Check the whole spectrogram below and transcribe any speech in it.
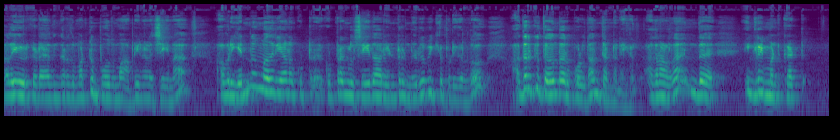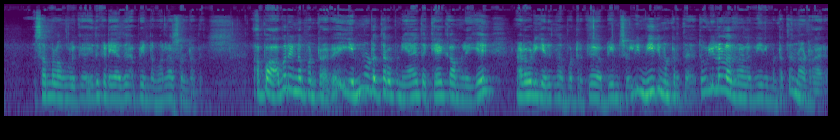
பதவி உயர்வு கிடையாதுங்கிறது மட்டும் போதுமா அப்படின்னு நினச்சிங்கன்னா அவர் என்ன மாதிரியான குற்ற குற்றங்கள் செய்தார் என்று நிரூபிக்கப்படுகிறதோ அதற்கு தகுந்தாற்போல் தான் தண்டனைகள். அதனால தான் இந்த இன்க்ரிமெண்ட் கட் சம்பளம் உங்களுக்கு இது கிடையாது அப்படின்ற மாதிரிலாம் சொல்கிறது அப்போ அவர் என்ன பண்ணுறாரு என்னோட தரப்பு நியாயத்தை கேட்காமலேயே நடவடிக்கை எடுக்கப்பட்டிருக்கு அப்படின்னு சொல்லி நீதிமன்றத்தை தொழிலாளர் நல நீதிமன்றத்தை நாடுறாரு.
